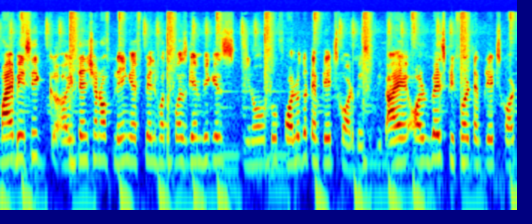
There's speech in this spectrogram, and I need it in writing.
my basic uh, intention of playing FPL for the first game week is you know to follow the template squad. Basically, I always prefer template squad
